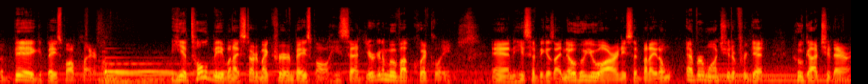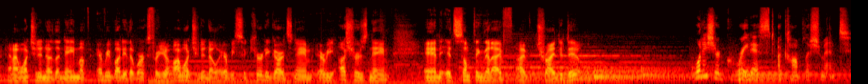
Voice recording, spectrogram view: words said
a big baseball player. He had told me when I started my career in baseball, he said, You're going to move up quickly. And he said, Because I know who you are. And he said, But I don't ever want you to forget who got you there. And I want you to know the name of everybody that works for you. I want you to know every security guard's name, every usher's name. And it's something that I've, I've tried to do. What is your greatest accomplishment?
